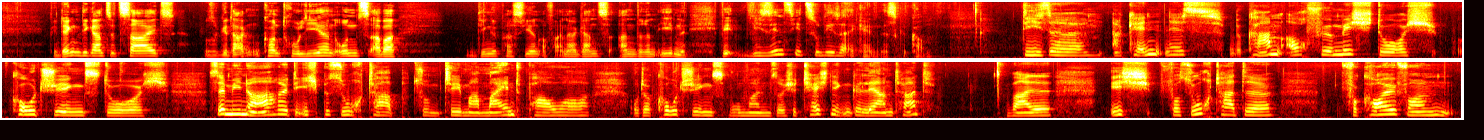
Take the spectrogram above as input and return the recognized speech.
Wir denken die ganze Zeit, unsere Gedanken kontrollieren uns, aber Dinge passieren auf einer ganz anderen Ebene. Wie, wie sind Sie zu dieser Erkenntnis gekommen? Diese Erkenntnis kam auch für mich durch Coachings, durch Seminare, die ich besucht habe zum Thema Mindpower oder Coachings, wo man solche Techniken gelernt hat, weil ich versucht hatte, Verkäufern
